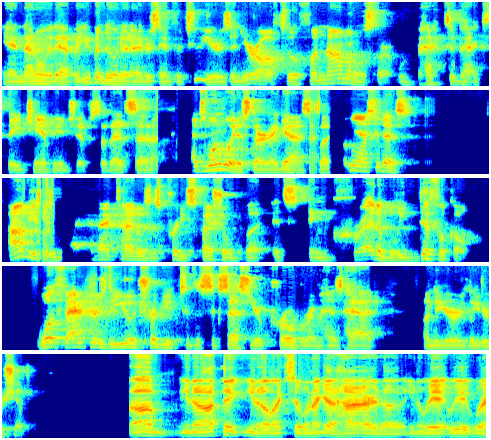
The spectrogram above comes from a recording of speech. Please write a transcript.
and not only that, but you've been doing it, I understand, for two years, and you're off to a phenomenal start with back-to-back state championships. So that's uh, that's one way to start, I guess. But let me ask you this: obviously, back-to-back titles is pretty special, but it's incredibly difficult. What factors do you attribute to the success your program has had under your leadership? Um, you know, I think you know, like I said, when I got hired, uh, you know, we we we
